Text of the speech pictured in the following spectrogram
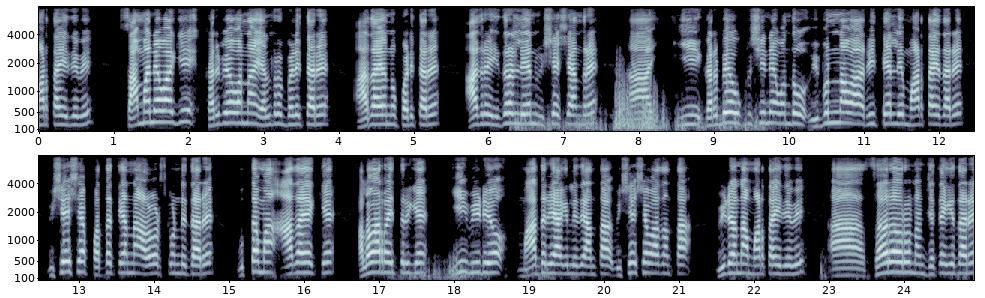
ಮಾಡ್ತಾ ಇದ್ದೀವಿ. ಸಾಮಾನ್ಯವಾಗಿ ಕರಿಬೇವನ್ನ ಎಲ್ಲರೂ ಬೆಳಿತಾರೆ, ಆದಾಯನು ಪಡಿತಾರೆ. ಆದರೆ ಇದರಲ್ಲಿ ಏನು ವಿಶೇಷ ಅಂದ್ರೆ ಈ ಕರಿಬೇವು ಕೃಷಿನೇ ಒಂದು ವಿಭಿನ್ನ ರೀತಿಯಲ್ಲಿ ಮಾಡ್ತಾ ಇದ್ದಾರೆ. ವಿಶೇಷ ಪದ್ಧತಿಯನ್ನ ಅಳವಡಿಸ್ಕೊಂಡಿದ್ದಾರೆ. ಉತ್ತಮ ಆದಾಯಕ್ಕೆ ಹಲವಾರು ರೈತರಿಗೆ ಈ ವಿಡಿಯೋ ಮಾದರಿಯಾಗಲಿದೆ ಅಂತ ವಿಶೇಷವಾದಂತ ವಿಡಿಯೋನ ಮಾಡ್ತಾ ಇದ್ದೀವಿ. ಸರ್ ಅವರು ನಮ್ಮ ಜೊತೆಗಿದ್ದಾರೆ.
